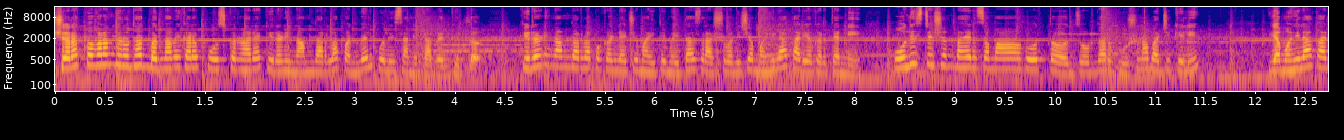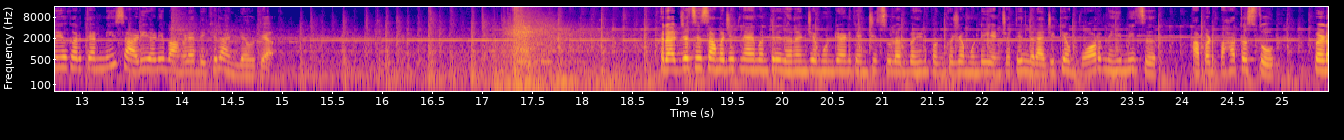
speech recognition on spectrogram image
शरद पवारांविरोधात बदनामीकारक पोस्ट करणाऱ्या किरण इनामदारला पनवेल पोलिसांनी ताब्यात घेतलं. किरण इनामदारला पकडल्याची माहिती मिळताच राष्ट्रवादीच्या महिला कार्यकर्त्यांनी पोलीस स्टेशन बाहेर जमा होत जोरदार घोषणाबाजी केली. या महिला कार्यकर्त्यांनी साडी आणि बांगड्या देखील आणल्या होत्या. राज्याचे सामाजिक न्याय मंत्री धनंजय मुंडे आणि त्यांची चुलत बहीण पंकजा मुंडे यांच्यातील राजकीय वॉर नेहमीच आपण पाहत असतो. पण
